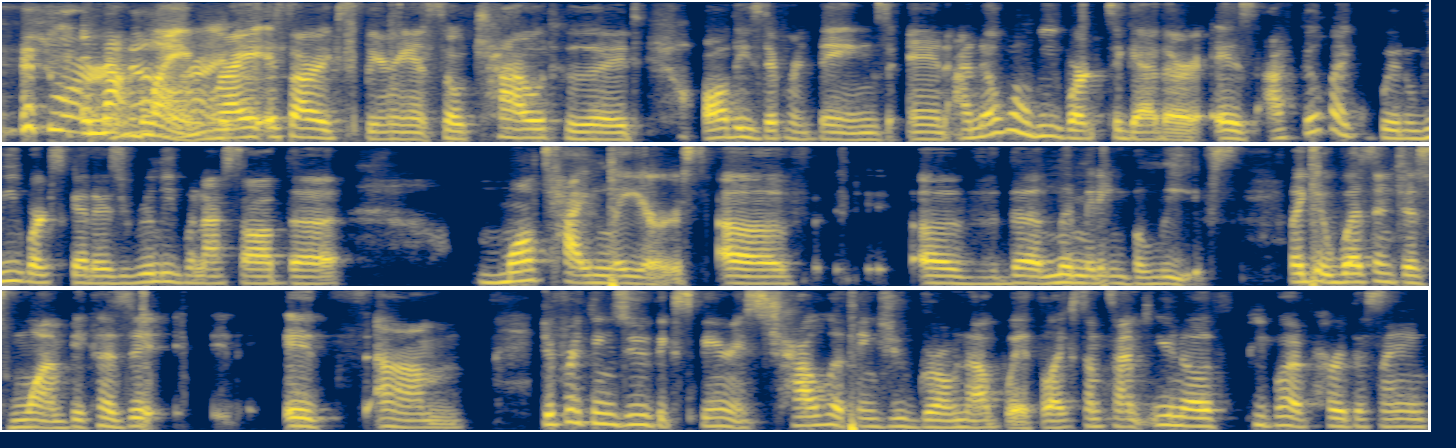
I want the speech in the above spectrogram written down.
sure, not no, blame right. right. it's our experience so childhood all these different things and i know when we work together is i feel like when we work together is really when i saw the multi layers of of the limiting beliefs like it wasn't just one because it it's um different things you've experienced, childhood things you've grown up with. Like sometimes, you know, if people have heard the saying,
